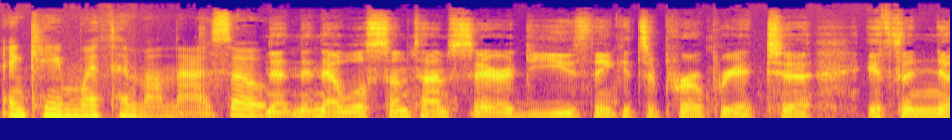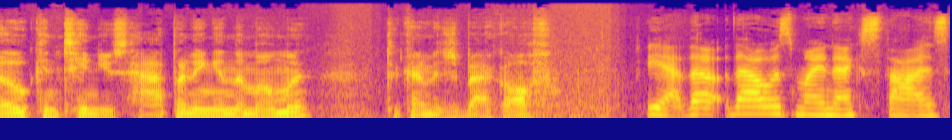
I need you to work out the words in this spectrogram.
and came with him on that so Now, now, well, sometimes, Sara, do you think it's appropriate to, if the no continues happening in the moment, to kind of just back off? Yeah that, that was my next thought is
